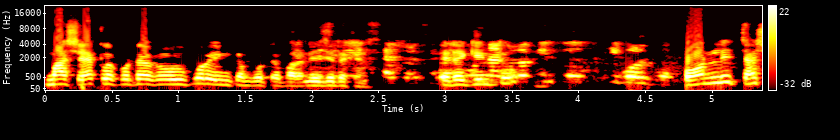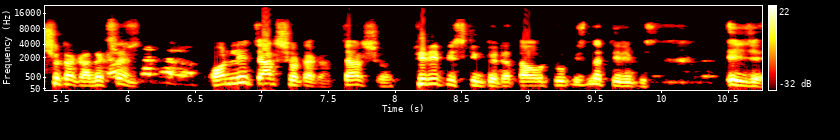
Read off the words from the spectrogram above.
মাসে এক লক্ষ টাকার উপরে ইনকাম করতে পারেন এই যে দেখেন। এটা কিন্তু- অনলি চারশো টাকা দেখছেন? অনলি চারশো টাকা চারশো। থ্রি পিস কিন্তু এটা তাও টু পিস না থ্রি পিস এই যে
